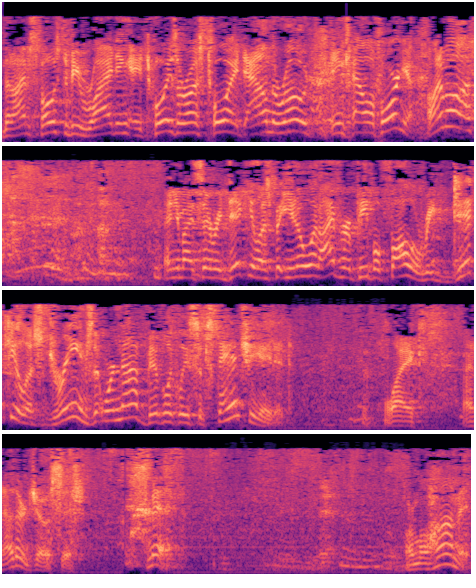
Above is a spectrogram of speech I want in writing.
that I'm supposed to be riding a Toys R Us toy down the road in California. I'm off. And you might say ridiculous, but you know what? I've heard people follow ridiculous dreams that were not biblically substantiated. Like another Joseph Smith or Mohammed.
